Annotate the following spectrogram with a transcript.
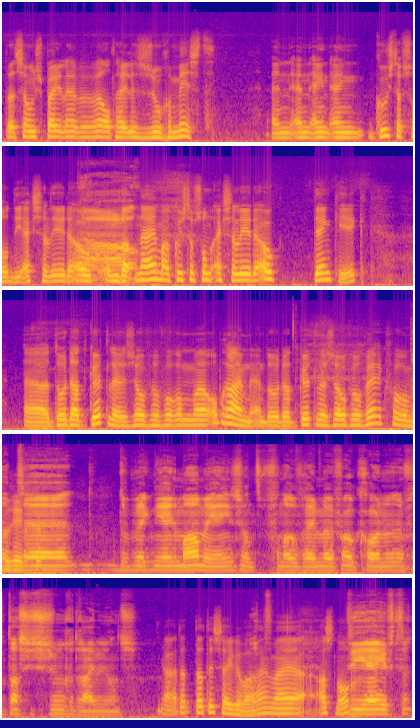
dat zo'n speler hebben we wel het hele seizoen gemist. En, en, en, en Gustafsson die excelleerde ook, Nou. omdat, nee, maar Gustafsson excelleerde ook, denk ik, uh, doordat Gutler zoveel voor hem uh, opruimde en doordat Gutler zoveel werk voor hem Dat, verrichtte. uh, daar ben ik niet helemaal mee eens, want Van Overheem heeft ook gewoon een, een fantastisch seizoen gedraaid bij ons. Ja, dat, dat is zeker waar, maar alsnog. Die heeft,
